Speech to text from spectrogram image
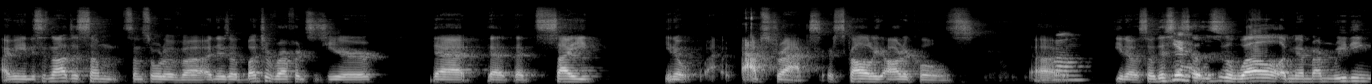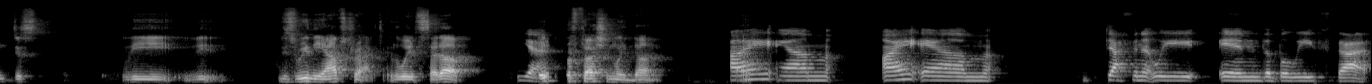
I mean, this is not just some some sort of uh, and there's a bunch of references here that that that cite you know abstracts or scholarly articles. Uh, Well, you know, so this is a, this is a well. I mean, I'm, I'm reading just the the just reading the abstract and the way it's set up. yeah. It's professionally done. I am I am definitely in the belief that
